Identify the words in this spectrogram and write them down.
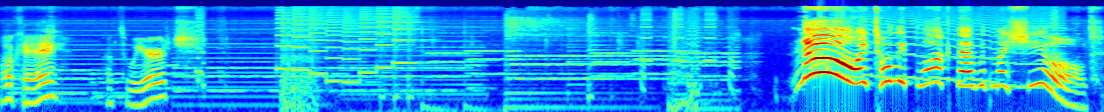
Okay, that's weird. No! I totally blocked that with my shield!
